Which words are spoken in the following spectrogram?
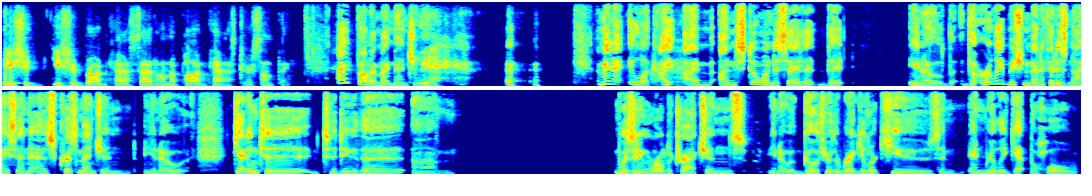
You should you should broadcast that on a podcast or something. I thought I might mention Yeah. it. I mean, look, I, I'm I'm still one to say that that you know the, the early admission benefit is nice, and as Chris mentioned, you know, getting to to do the um, Wizarding World attractions, you know, go through the regular queues and and really get the whole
